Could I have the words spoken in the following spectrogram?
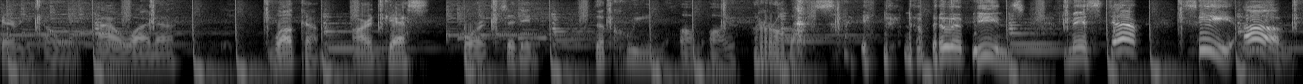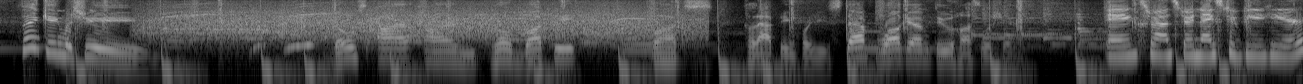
carried away, I wanna welcome our guest for today, the queen of all robots in the Philippines, Miss Steph Sy of Thinking Machine. Those are our robotic bots clapping for you. Steph, welcome to Hustle Share. Thanks, Ronster. Nice to be here.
